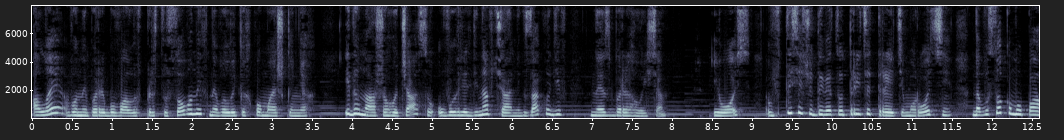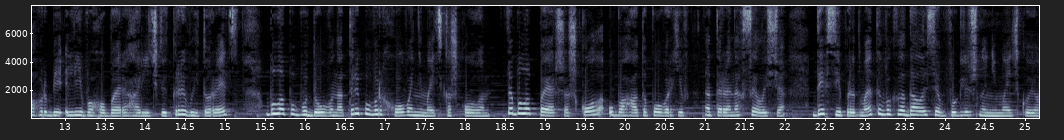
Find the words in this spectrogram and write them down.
але вони перебували в пристосованих невеликих помешканнях і до нашого часу у вигляді навчальних закладів не збереглися. І ось в 1933 році на високому пагорбі лівого берега річки Кривий Торець була побудована триповерхова німецька школа. Це була перша школа у багато поверхів на теренах селища, де всі предмети викладалися виключно німецькою.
